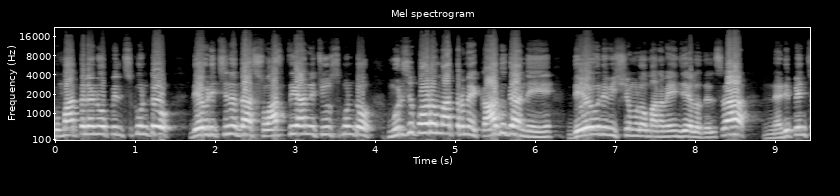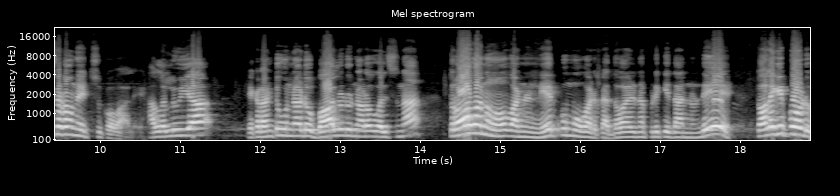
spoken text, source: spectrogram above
కుమార్తెలను పిలుచుకుంటూ దేవుడిచ్చిన దా స్వాస్థ్యాన్ని చూసుకుంటూ మురిసిపోవడం మాత్రమే కాదు కానీ దేవుని విషయంలో మనం ఏం చేయాలో తెలుసా? నడిపించడం నేర్చుకోవాలి. హల్లెలూయా. ఇక్కడ అంటూ ఉన్నాడు బాలుడు నడవలసిన త్రోవను వాడిని నేర్పుము. వాడు పెద్దవాడినప్పటికీ దాని నుండి తొలగిపోడు.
